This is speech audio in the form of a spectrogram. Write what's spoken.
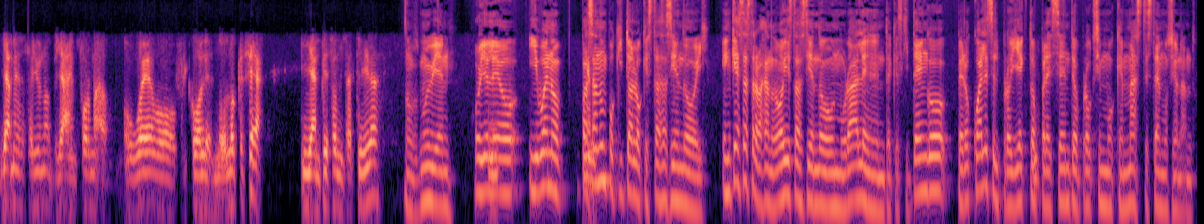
ya me desayuno ya en forma o huevo, o frijoles, lo, lo que sea. Y ya empiezo mis actividades. No, pues muy bien. Oye, Leo, y bueno, pasando un poquito a lo que estás haciendo hoy. ¿En qué estás trabajando? Hoy estás haciendo un mural en Tequesquitengo, pero ¿cuál es el proyecto presente o próximo que más te está emocionando?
